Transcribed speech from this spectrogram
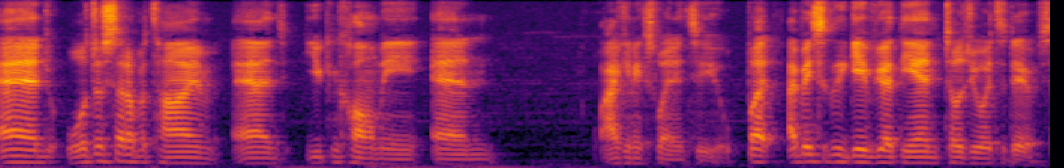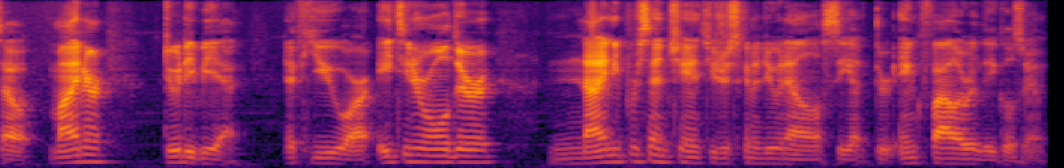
and we'll just set up a time and you can call me and I can explain it to you. But I basically gave you at the end, told you what to do. So minor, do DBA. If you are 18 or older, 90% chance you're just going to do an LLC through Incfile or LegalZoom.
